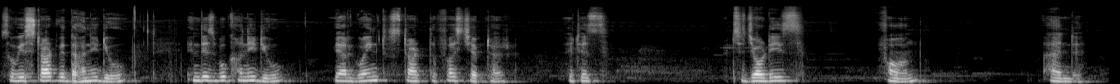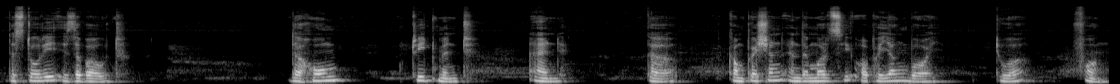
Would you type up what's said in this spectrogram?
So we start with the Honeydew. In this book Honeydew, we are going to start the first chapter. It is it's Jody's fawn and the story is about the home treatment and the compassion and the mercy of a young boy to a fawn.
